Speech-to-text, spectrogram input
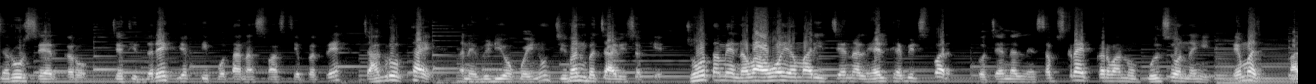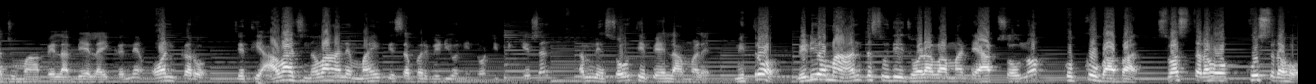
જરૂર શેર કરો, જેથી દરેક વ્યક્તિ પોતાના સ્વાસ્થ્ય પ્રત્યે જાગૃત થાય અને વીડિયો કોઈનું જીવન બચાવી શકે. જો તમે નવા હોય અમારી ચેનલ હેલ્થ હેબિટ્સ પર, તો ચેનલને સબસ્ક્રાઇબ કરવાનું ભૂલશો નહીં. તેમજ બાજુમાં આપેલા બે લાઇકનને ઓન કરો, જેથી આવા જ નવા અને માહિતીસભર વિડીયોની નોટિફિકેશન તમને સૌથી પહેલા મળે. મિત્રો, વિડીયોમાં અંત સુધી જોડાવા માટે આપ સૌનો ખૂબ ખૂબ આભાર. સ્વસ્થ રહો, ખુશ રહો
